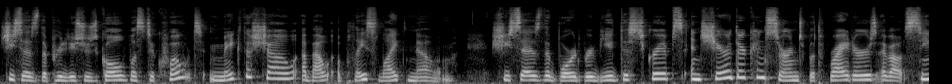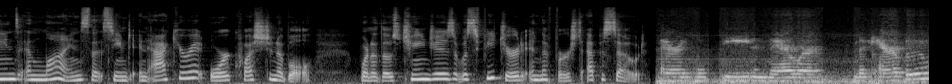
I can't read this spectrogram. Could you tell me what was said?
She says the producer's goal was to, quote, make the show about a place like Nome. She says the board reviewed the scripts and shared their concerns with writers about scenes and lines that seemed inaccurate or questionable. One of those changes was featured in the first episode. There is a scene in there where the caribou,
